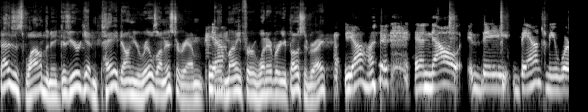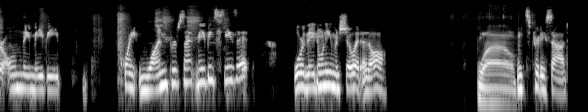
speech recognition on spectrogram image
that is just wild to me because you're getting paid on your reels on Instagram, yeah. money for whatever you posted, right? Yeah. and now they banned me where only maybe 0.1% maybe sees it, or they don't even show it at all. Wow. It's pretty sad.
